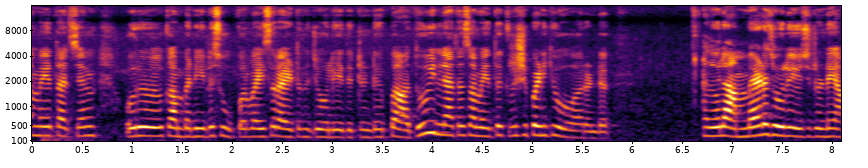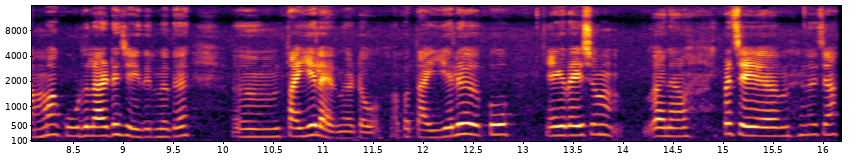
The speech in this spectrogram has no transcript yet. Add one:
സമയത്ത് അച്ഛൻ ഒരു കമ്പനിയിൽ സൂപ്പർവൈസറായിട്ട് ജോലി ചെയ്തിട്ടുണ്ട്. ഇപ്പോൾ അതും ഇല്ലാത്ത സമയത്ത് കൃഷിപ്പണിക്ക് പോകാറുണ്ട് അതുപോലെ അമ്മയുടെ ജോലി ചോദിച്ചിട്ടുണ്ടെങ്കിൽ അമ്മ കൂടുതലായിട്ടും ചെയ്തിരുന്നത് തയ്യലായിരുന്നു കേട്ടോ. അപ്പോൾ തയ്യൽ ഇപ്പോൾ ഏകദേശം പിന്നെ ഇപ്പം എന്ന് വെച്ചാൽ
